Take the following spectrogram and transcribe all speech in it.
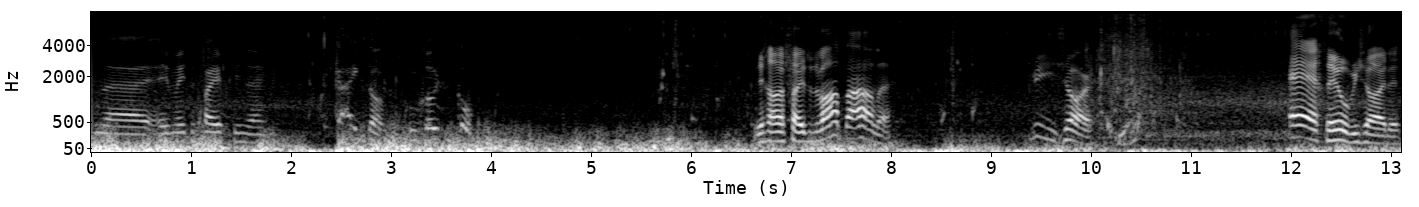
Nee, 1,15 meter denk ik. Kijk dan, hoe groot de kop. Die gaan we even uit het water halen. Bizar. Echt heel bizar dit.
